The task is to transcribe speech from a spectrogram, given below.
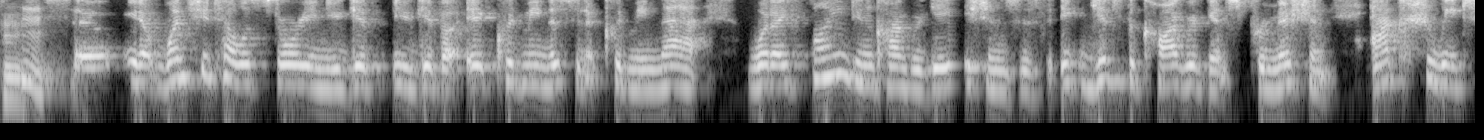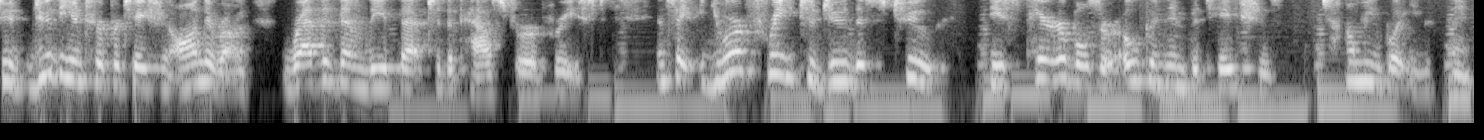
Hmm. So you know, once you tell a story and you give you give a, it could mean this and it could mean that. What I find in congregations is it gives the congregants permission actually to do the interpretation on their own, rather than leave that to the pastor or priest and say, "You're free to do this too." These parables are open invitations. Tell me what you think,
